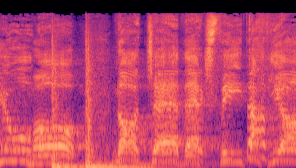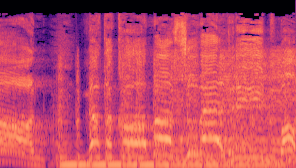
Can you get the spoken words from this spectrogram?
Humo. Noche de excitación, noto cómo sube el ritmo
